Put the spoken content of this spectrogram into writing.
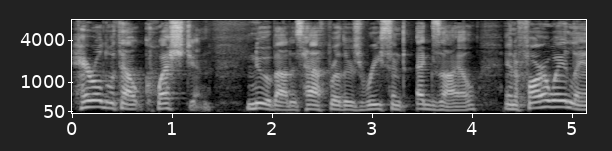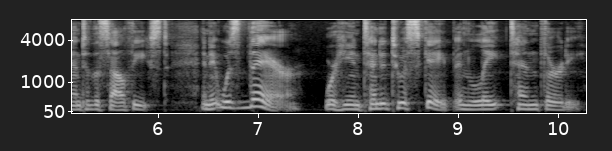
Harold, without question, knew about his half brother's recent exile in a faraway land to the southeast, and it was there where he intended to escape in late 1030.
